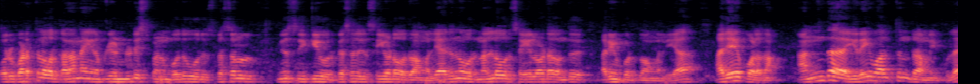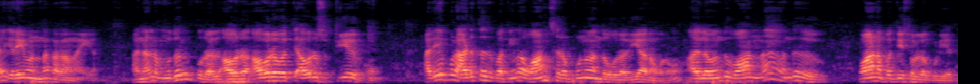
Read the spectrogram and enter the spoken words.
ஒரு படத்தில் ஒரு கதாநாயகன் அப்படி இன்ட்ரடியூஸ் பண்ணும்போது ஒரு ஸ்பெஷல் மியூசிக்கு ஒரு ஸ்பெஷல் இசையோடு வருவாங்க இல்லையா? அதெல்லாம் ஒரு நல்ல ஒரு செயலோடு வந்து அறிமுகப்படுத்துவாங்க இல்லையா? அதே போல தான் அந்த இறைவாழ்த்துன்ற அமைப்பில் இறைவன் தான் கதாநாயகன். அதனால் முதல் குரல் அவர் அவரை பற்றி அவரை சுற்றியே இருக்கும். அதே போல் அடுத்தது பார்த்தீங்கன்னா வான் சிறப்புன்னு அந்த ஒரு அதிகாரம் வரும். அதில் வந்து வான்னா வந்து வானை பற்றி சொல்லக்கூடியது.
